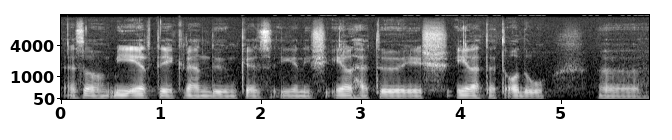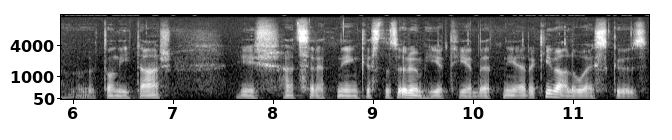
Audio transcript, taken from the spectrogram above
ez a mi értékrendünk, ez igenis élhető és életet adó tanítás, és hát szeretnénk ezt az örömhírt hirdetni, erre kiváló eszköz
